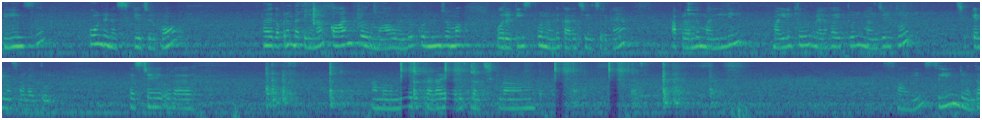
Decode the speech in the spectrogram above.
பீன்ஸு பூண்டு நசுக்கி வச்சுருக்கோம். அதுக்கப்புறம் பார்த்தீங்கன்னா கார்ன்ஃப்ளவர் மாவு வந்து கொஞ்சமாக ஒரு டீஸ்பூன் வந்து கரைச்சி வச்சுருக்கேன். அப்புறம் வந்து மல்லி மல்லித்தூள் மிளகாய்த்தூள் மஞ்சள் தூள் சிக்கன் மசாலா தூள். ஃபஸ்ட்டு ஒரு நம்ம வந்து ஒரு கடாய் அடுப்பு வச்சுக்கலாம். சாரி சிலிண்டர் வந்து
